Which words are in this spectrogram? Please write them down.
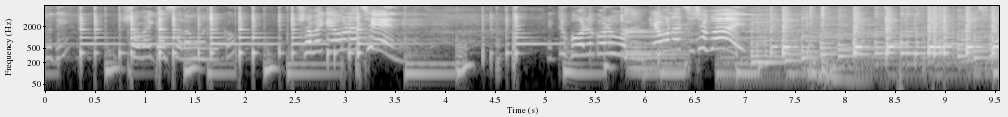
সুদী সবাইকে আসসালামু আলাইকুম। সবাই কেমন আছেন? একটু বড় করে বলেন। কেমন আছি সবাই? আচ্ছা।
